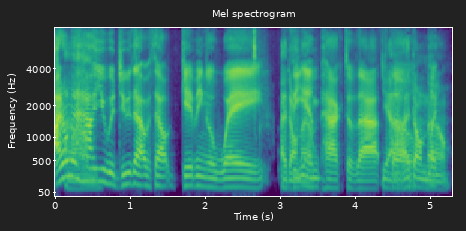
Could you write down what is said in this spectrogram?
I don't know how um, you would do that without giving away I don't the know. impact of that. Yeah, I don't Like, know.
